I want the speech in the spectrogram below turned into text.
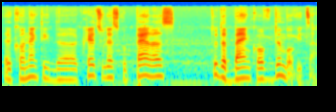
that connected the Crețulescu Palace to the bank of Dâmbovița.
